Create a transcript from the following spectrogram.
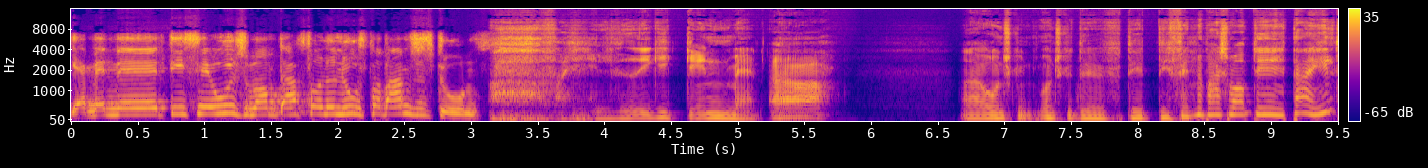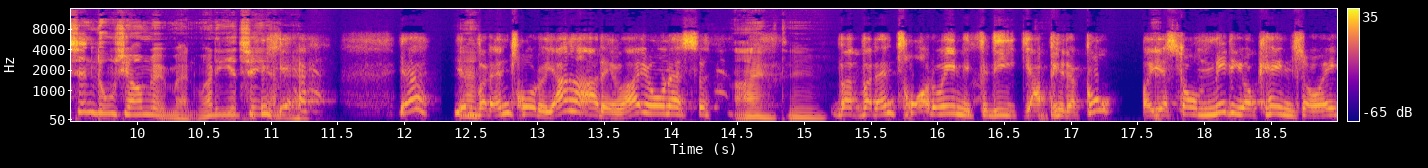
Jamen, øh, det ser ud som om, der er fundet lus på Bamsestuen. Åh, oh, for helvede, ikke igen, mand. Ah. Ah, undskyld, undskyld. Det, det, det fandme bare som om, det, der er hele tiden lus i omløb, mand. Hvor er det irriterende? ja. Ja, jamen, ja. hvordan tror du, jeg har det, var Jonas? Nej, det... Hvordan tror du egentlig? Fordi jeg er pædagog, og jeg står midt i orkanens øje,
